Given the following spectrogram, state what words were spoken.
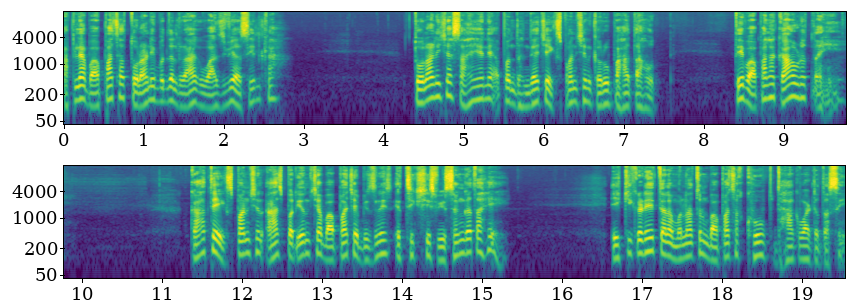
आपल्या बापाचा तोलाणीबद्दल राग वाजवी असेल का? तोलाणीच्या सहाय्याने आपण धंद्याचे एक्सपान्शन करू पाहत आहोत. ते बापाला का आवडत नाही? का ते एक्सपान्शन आजपर्यंतच्या बापाच्या बिझनेस एथिक्सशी विसंगत आहे? एकीकडे त्याला मनातून बापाचा खूप धाक वाटत असे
